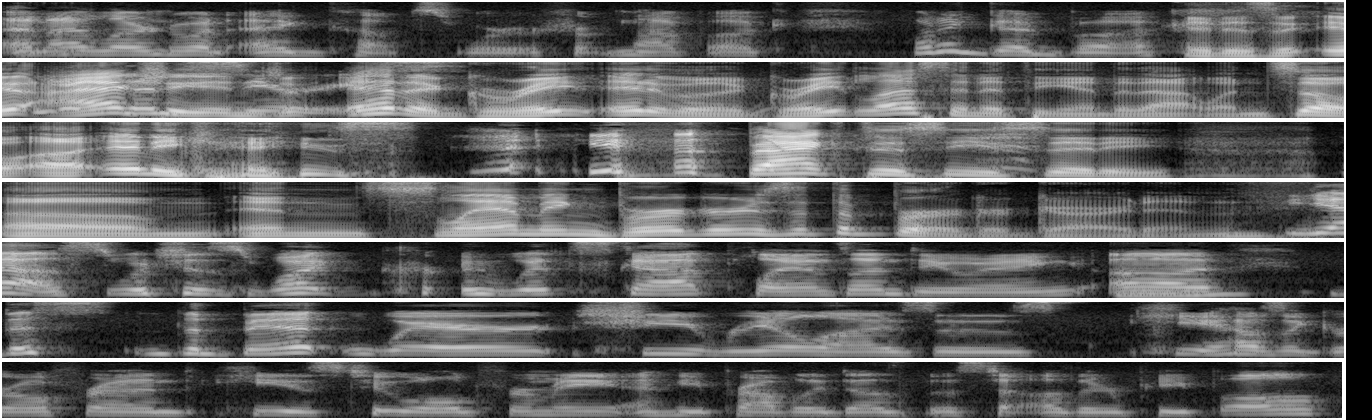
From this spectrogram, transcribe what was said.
and, I learned what egg cups were from that book. What a good book. It is. It, What a I good actually enjoy, series. it had a great. It was a great lesson at the end of that one. So, uh, any case, yeah. back to Sea City, um, and slamming burgers at the Burger Garden. Yes, which is what Whit Scott plans on doing. Uh, Mm-hmm. this the bit where she realizes he has a girlfriend. He is too old for me, and he probably does this to other people.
